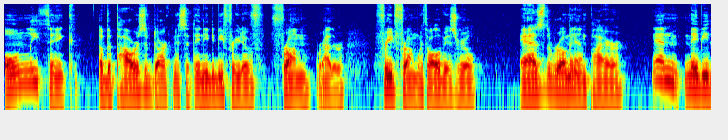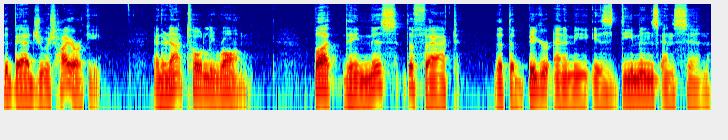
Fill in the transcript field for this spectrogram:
only think of the powers of darkness that they need to be freed of from, rather, freed from with all of Israel, as the Roman Empire and maybe the bad Jewish hierarchy. And they're not totally wrong. But they miss the fact that the bigger enemy is demons and sin.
